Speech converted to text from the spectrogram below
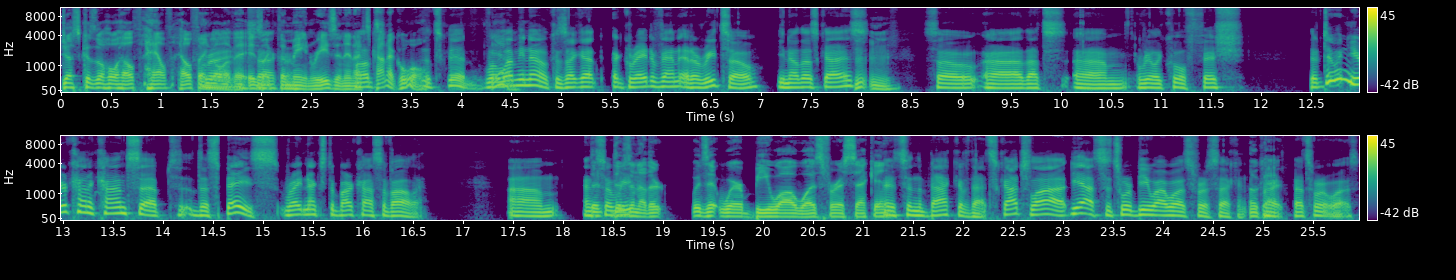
Just because the whole health health health angle Right, of it is like the main reason, and Well, it's kind of cool. It's good. Well, Yeah. let me know because I got a great event at Arizo. You know those guys? Mm-mm. So uh, that's um, really cool fish. They're doing your kind of concept, the space right next to Bar Casa Vale. Um, and There- so there's we, another. Was it where Biwa was for a second? it's in the back of that Scotch Lodge. Yes, it's where Biwa was for a second. Okay. right, that's where it was.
